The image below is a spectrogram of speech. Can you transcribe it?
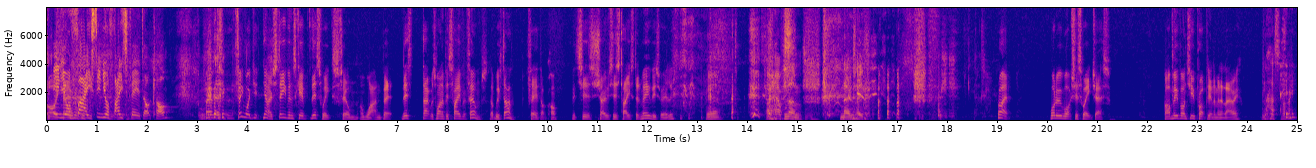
Okay. in your face, in your face, fear.com. Well, th- think what you, you know. Stevens give this week's film a one, but this that was one of his favourite films that we've done. Fear.com, which is shows his taste in movies. Really, Yeah. I have none. No taste. right. What do we watch this week, Jess? I'll move on to you properly in a minute, Larry. That's all right.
